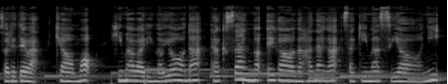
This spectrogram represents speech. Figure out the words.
それでは今日もひまわりのようなたくさんの笑顔の花が咲きますように。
